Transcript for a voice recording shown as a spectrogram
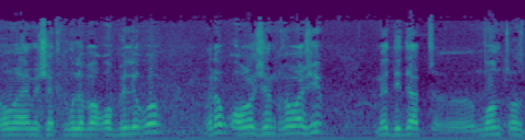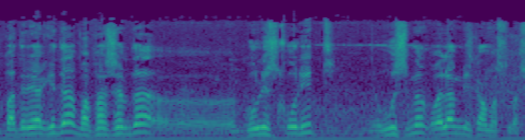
რომელიმე შეთქმულება ყოფილიყო მაგრამ ყოველ შემთხვევაში მე დიდად მომწონს პატრიარქი და ვაფასებ და გულისყურით უსმენ ყველა მის გამოსვლას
